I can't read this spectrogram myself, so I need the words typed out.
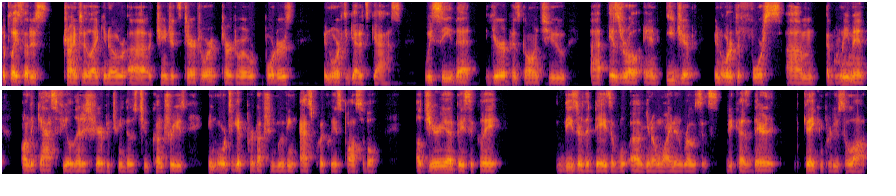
the place that is trying to like, you know, uh, change its territory, territorial borders in order to get its gas. We see that Europe has gone to uh, Israel and Egypt in order to force um, agreement on the gas field that is shared between those two countries in order to get production moving as quickly as possible. Algeria, basically, these are the days of uh, you know wine and roses because they're they can produce a lot.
